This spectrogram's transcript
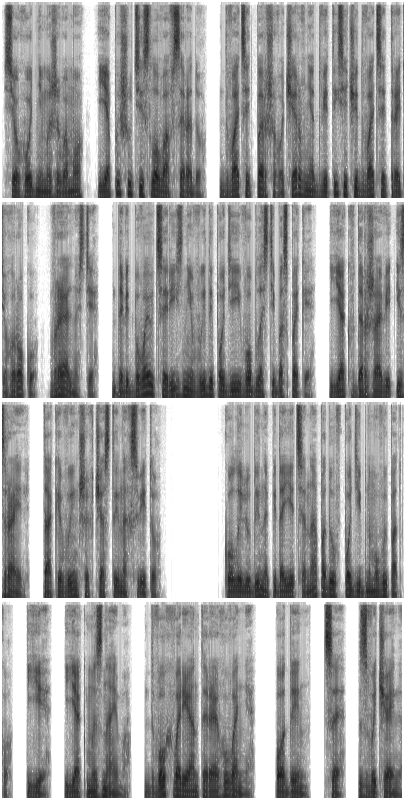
Сьогодні ми живемо, я пишу ці слова в середу, 21 червня 2023 року, в реальності, де відбуваються різні види подій в області безпеки, як в державі Ізраїль, так і в інших частинах світу. Коли людина піддається нападу в подібному випадку, є, як ми знаємо, двох варіанти реагування. Один це, звичайно,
